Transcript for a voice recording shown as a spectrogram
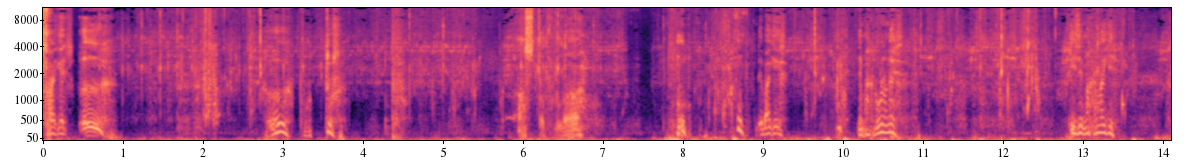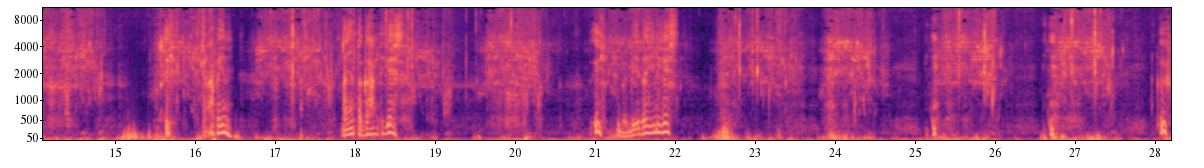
Saya guys. Uh. Uh, putus. Astagfirullah. Dia makan ulang guys. Dia makan lagi. Eh, ikan apa ini? Ternyata ganti guys. Ih, sudah beda ini guys. Uh.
